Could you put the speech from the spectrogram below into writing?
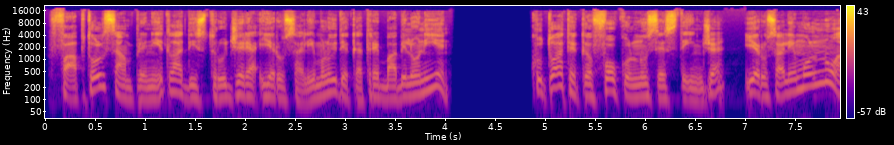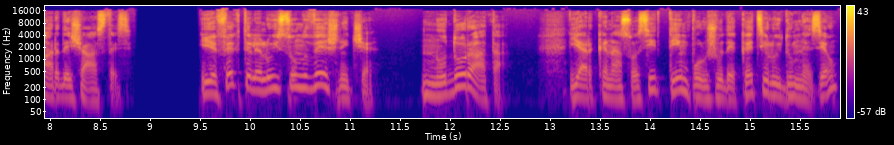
Faptul s-a împlinit la distrugerea Ierusalimului de către babilonieni. Cu toate că focul nu se stinge, Ierusalimul nu arde și astăzi. Efectele lui sunt veșnice, nu durata. Iar când a sosit timpul judecății lui Dumnezeu,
